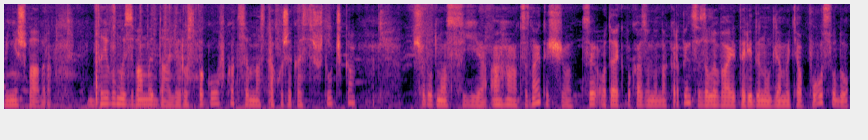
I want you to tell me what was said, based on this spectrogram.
міні-швабра. Дивимось з вами далі. Розпаковка. Це в нас також якась штучка. Що тут у нас є? Ага, це знаєте що? Це, от як показано на картинці, заливаєте рідину для миття посуду,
